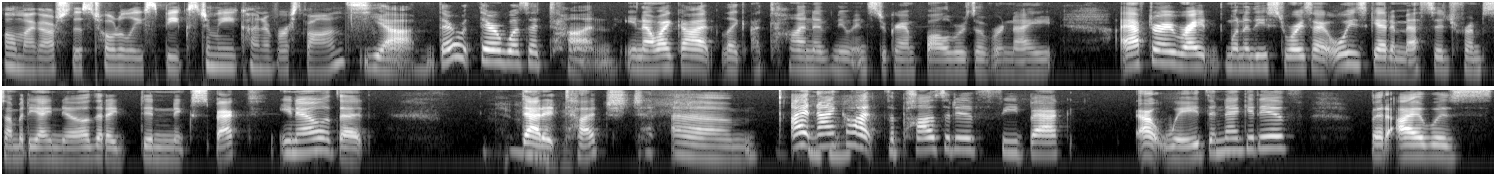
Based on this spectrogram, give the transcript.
oh my gosh, this totally speaks to me kind of response? Yeah, there there was a ton. You know, I got like a ton of new Instagram followers overnight. After I write one of these stories, I always get a message from somebody I know that I didn't expect. You know that that it touched. Um, I, and I got the positive feedback outweighed the negative, but I was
